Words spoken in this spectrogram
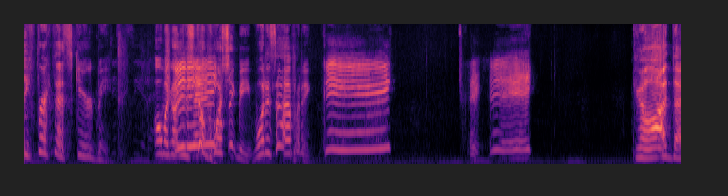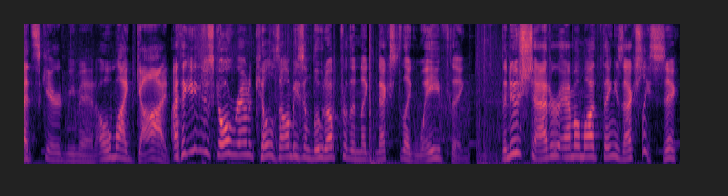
Holy frick, that scared me. Oh my god, you're still pushing me. What is happening? God, that scared me, man. Oh my god. I think you can just go around and kill zombies and loot up for the like next like wave thing. The new Shatter ammo mod thing is actually sick.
